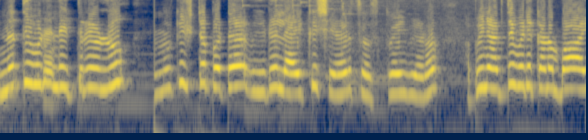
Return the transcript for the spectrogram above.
ഇന്നത്തെ വീഡിയോ എന്റെ ഇത്രയേ ഉള്ളൂ. നിങ്ങൾക്ക് ഇഷ്ടപ്പെട്ട വീഡിയോ ലൈക്ക് ഷെയർ സബ്സ്ക്രൈബ് ചെയ്യണം. അപ്പം ഇനി അടുത്ത വീഡിയോ കാണാം. ബൈ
